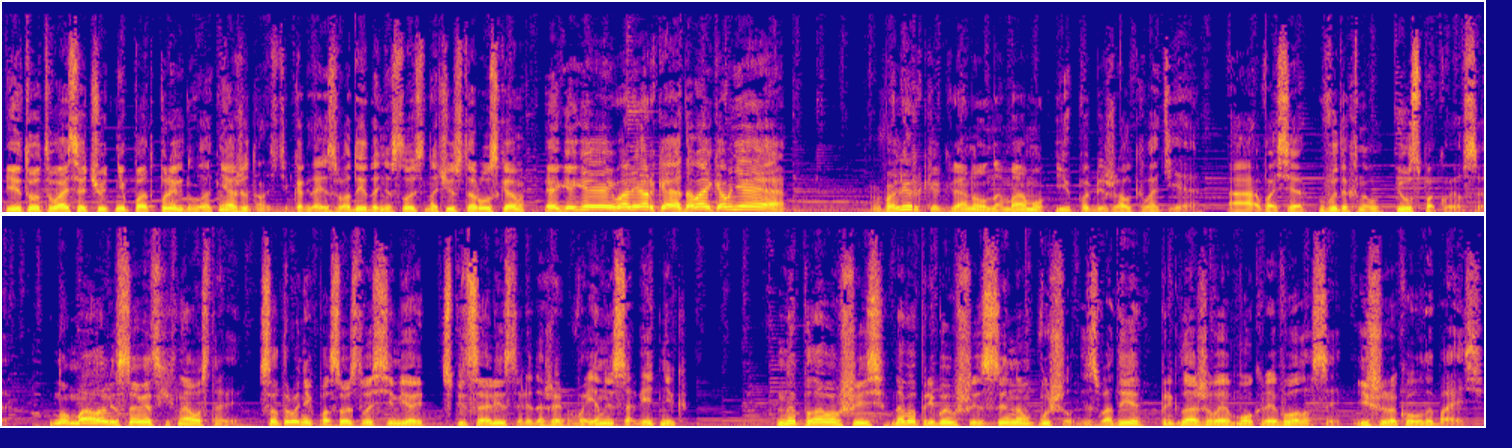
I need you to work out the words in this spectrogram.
И тут Вася чуть не подпрыгнул от неожиданности, когда из воды донеслось на чисто русском «Эгегей, Валерка, давай ко мне!» Валерка глянул на маму и побежал к воде. А Вася выдохнул и успокоился. Ну, мало ли советских на острове. Сотрудник посольства с семьей, специалист или даже военный советник. Наплававшись, новоприбывший с сыном вышел из воды, приглаживая мокрые волосы и широко улыбаясь.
